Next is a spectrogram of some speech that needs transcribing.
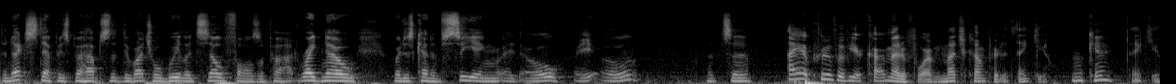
the next step is perhaps that the actual wheel itself falls apart. Right now, we're just kind of seeing, uh, oh, eh, oh. That's, uh, I approve of your car metaphor. I'm much comforted. Thank you. okay. Thank you.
